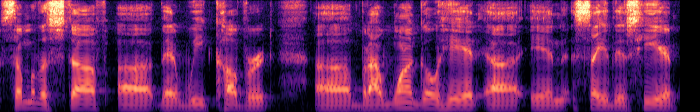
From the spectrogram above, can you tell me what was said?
Some of the stuff uh, that we covered, uh, but I want to go ahead uh, and say this here.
